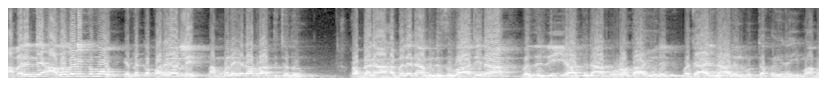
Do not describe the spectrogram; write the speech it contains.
അവരെന്നെ അവഗണിക്കുന്നു എന്നൊക്കെ പറയാറില്ലേ? നമ്മൾ ഏതാ പ്രാർത്ഥിച്ചത്? ഇമാമ.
